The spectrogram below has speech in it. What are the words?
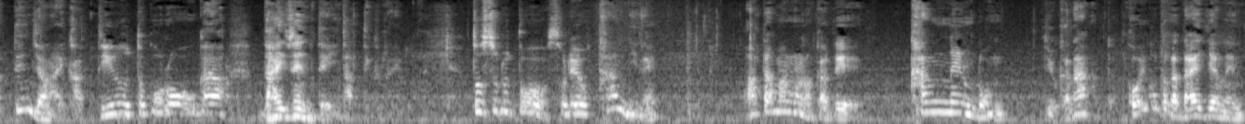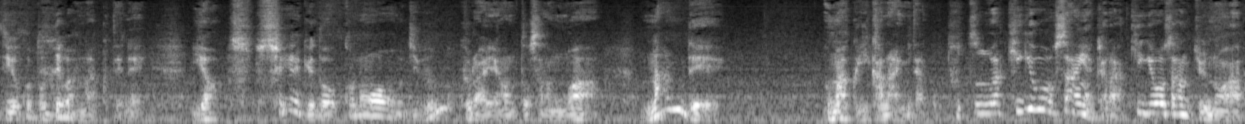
ってんじゃないかっていうところが大前提に立ってくる。とするとそれを単にね頭の中で関連論っていうかなこういうことが大事やねんっていうことではなくてねいやせやけどこの自分のクライアントさんはなんでうまくいかないみたいな普通は企業さんやから企業さんっていうのは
